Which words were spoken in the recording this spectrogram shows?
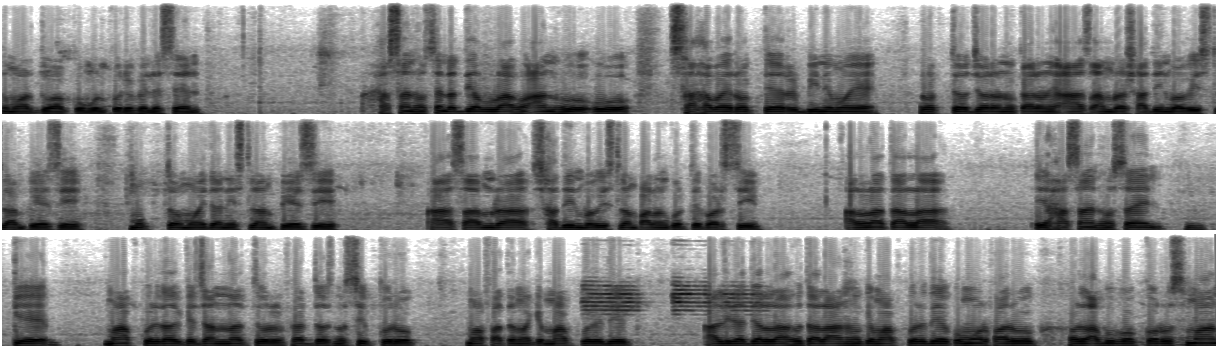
তোমার দোয়া কবুল করে ফেলেছেন। হাসান হোসেন রাদি আল্লাহ আনহু ও সাহাবাই রক্তের বিনিময়ে রক্ত জড়ানোর কারণে আজ আমরা স্বাধীনভাবে ইসলাম পেয়েছি, মুক্ত ময়দান ইসলাম পেয়েছি। আজ আমরা স্বাধীনভাবে ইসলাম পালন করতে পারছি। আল্লাহ তালা এই হাসান হোসেনকে মাফ করে তাদেরকে জান্নাতুল ফেরদৌস নসিব করুক। মা ফাতেমাকে মাফ করে দেখ আলী রাজি আল্লাহ আনহুকে মাফ করে দেখ ওমর ফারুক আবু বক্কর ওসমান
